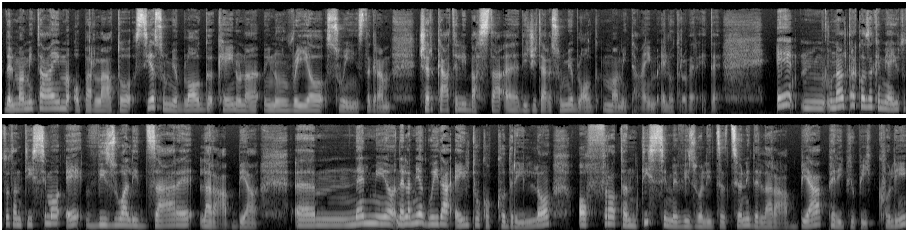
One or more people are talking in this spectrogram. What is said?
Del mommy time ho parlato sia sul mio blog che in, una, in un reel su Instagram, cercateli, basta eh, digitare sul mio blog mommy time e lo troverete. E um, un'altra cosa che mi ha aiutato tantissimo è visualizzare la rabbia. Um, nel mio, nella mia guida è il tuo coccodrillo, offro tantissime visualizzazioni della rabbia per i più piccoli,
